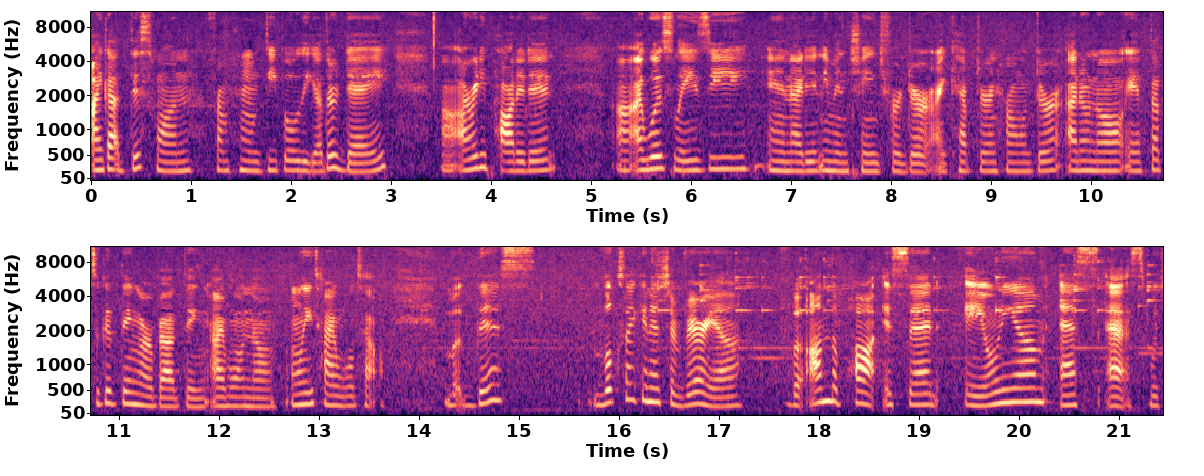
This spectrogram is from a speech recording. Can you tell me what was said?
I got this one from Home Depot the other day. Uh, I already potted it. Uh, I was lazy and I didn't even change for dirt. I kept her in her own dirt. I don't know if that's a good thing or a bad thing. I won't know. Only time will tell. But this looks like an Echeveria, but on the pot it said Aeonium SS, which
